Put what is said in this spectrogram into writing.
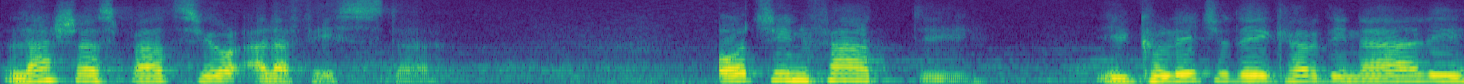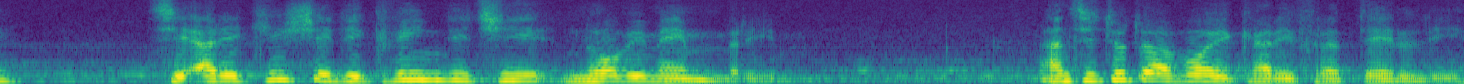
lascia spazio alla festa. Oggi infatti il Collegio dei Cardinali si arricchisce di 15 nuovi membri. Anzitutto a voi, cari fratelli,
